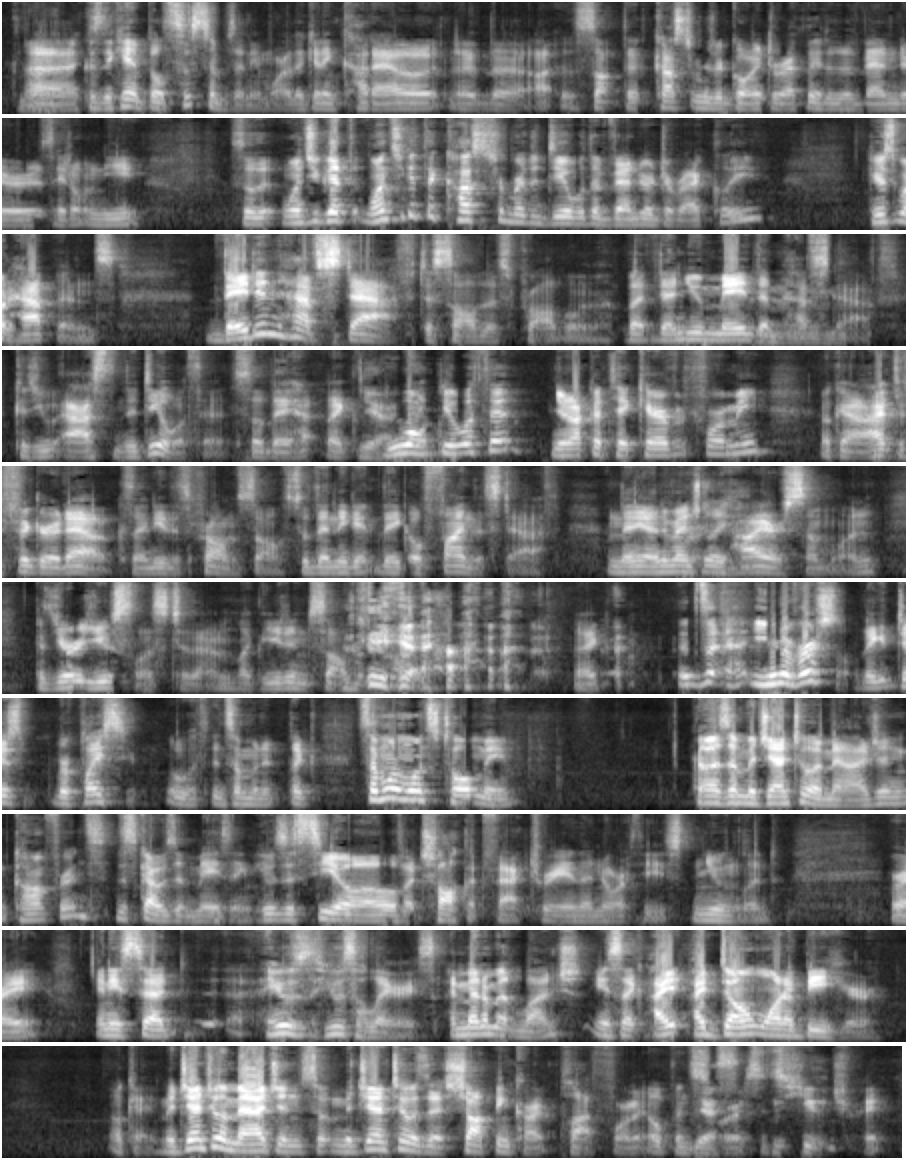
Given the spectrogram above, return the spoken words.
because uh, they can't build systems anymore. They're getting cut out. The, the, uh, the, customers are going directly to the vendors. They don't need. So once you get the, once you get the customer to deal with the vendor directly, here's what happens they didn't have staff to solve this problem, but then you made them have mm. staff because you asked them to deal with it. So they ha- like yeah. you won't deal with it. You're not going to take care of it for me. Okay, I have to figure it out because I need this problem solved. So then they get they go find the staff and they eventually hire someone because you're useless to them. Like you didn't solve the problem. Yeah. Like it's universal. They just replace you with someone. Like someone once told me. I was a Magento Imagine conference. This guy was amazing. He was a COO of a chocolate factory in the Northeast, New England right? And he said he was he was hilarious. I met him at lunch. He's like, I, I don't want to be here. Okay, Magento Imagine. So Magento is a shopping cart platform, open source. Yes. It's huge, right?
